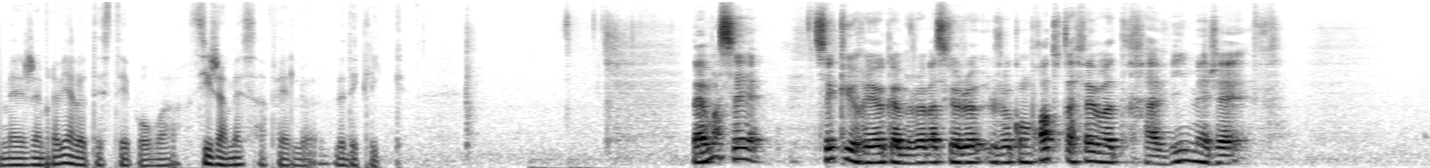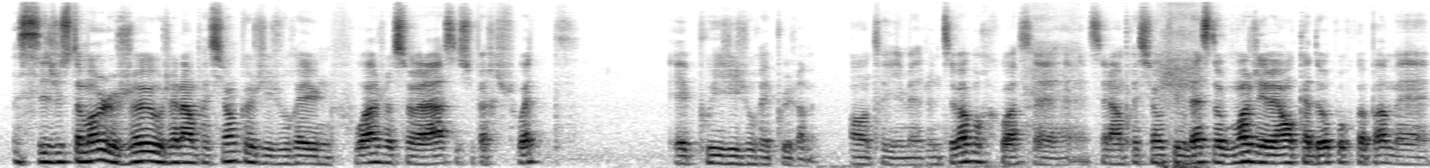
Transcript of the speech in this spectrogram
mais j'aimerais bien le tester pour voir si jamais ça fait le, le déclic. Ben moi, c'est c'est curieux comme jeu parce que je, je, comprends tout à fait votre avis, mais j'ai. C'est justement le jeu où j'ai l'impression que j'y jouerai une fois, je serai là, c'est super chouette, et puis j'y jouerai plus jamais entre guillemets. Je ne sais pas pourquoi, c'est l'impression qu'il me laisse. Donc moi, j'irai en cadeau, pourquoi pas, mais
